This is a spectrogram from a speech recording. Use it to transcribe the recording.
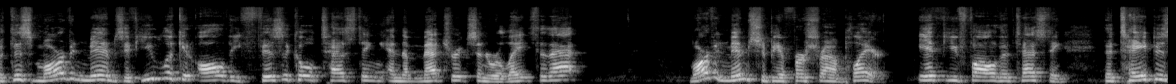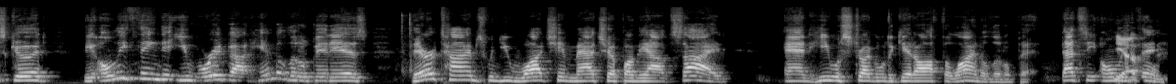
But this Marvin Mims, if you look at all the physical testing and the metrics and relate to that, Marvin Mims should be a first round player if you follow the testing. The tape is good. The only thing that you worry about him a little bit is there are times when you watch him match up on the outside and he will struggle to get off the line a little bit. That's the only Yep. thing,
